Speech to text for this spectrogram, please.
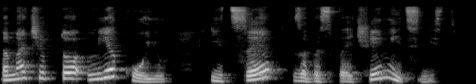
та начебто м'якою, і це забезпечує міцність.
